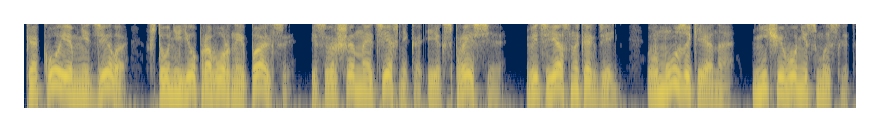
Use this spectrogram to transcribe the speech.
Какое мне дело, что у нее проворные пальцы и совершенная техника и экспрессия, ведь ясно как день. В музыке она ничего не смыслит.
